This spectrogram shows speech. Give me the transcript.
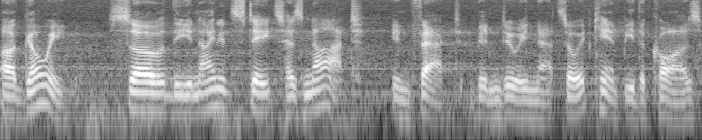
uh, going. So the United States has not, in fact, been doing that. So it can't be the cause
